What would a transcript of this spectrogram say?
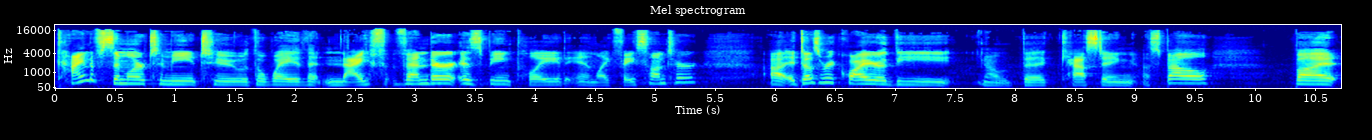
kind of similar to me to the way that Knife Vendor is being played in like Face Hunter. Uh, it does require the you know the casting a spell, but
